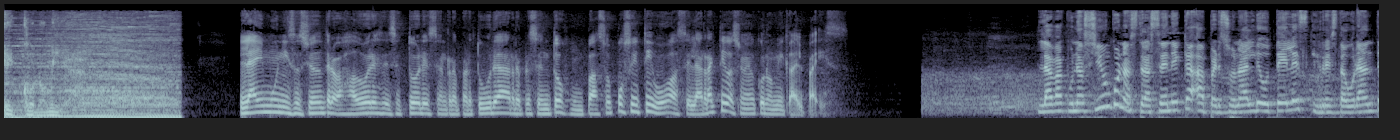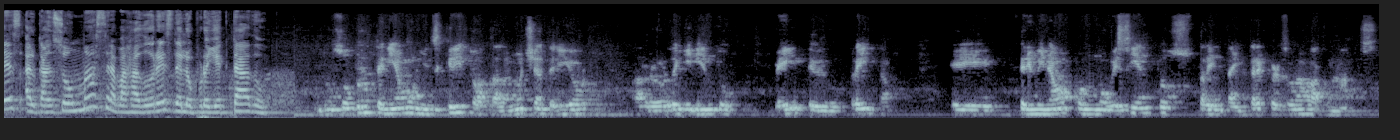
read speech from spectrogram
Economía. La inmunización de trabajadores de sectores en reapertura representó un paso positivo hacia la reactivación económica del país. La vacunación con AstraZeneca a personal de hoteles y restaurantes alcanzó más trabajadores de lo proyectado. Nosotros teníamos inscrito hasta la noche anterior alrededor de 520 o 30. Eh, terminamos con 933 personas vacunadas.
